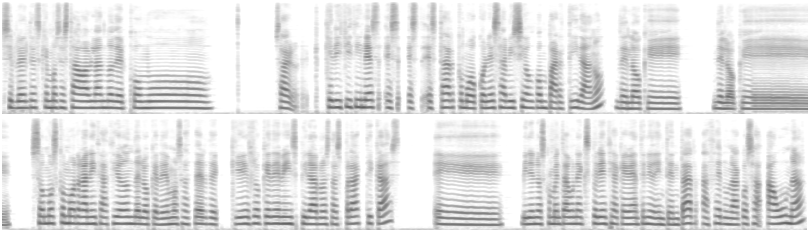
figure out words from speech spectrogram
Simplemente es que hemos estado hablando de cómo, o sea, qué difícil es, estar como con esa visión compartida, ¿no? De lo que, de lo que somos como organización, de lo que debemos hacer, de qué es lo que debe inspirar nuestras prácticas. Eh, Miren, nos comentaba una experiencia que habían tenido de intentar hacer una cosa a una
